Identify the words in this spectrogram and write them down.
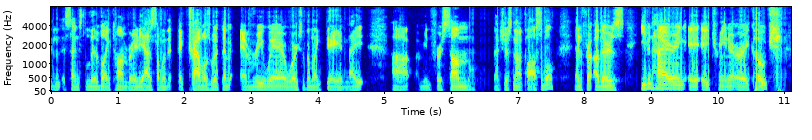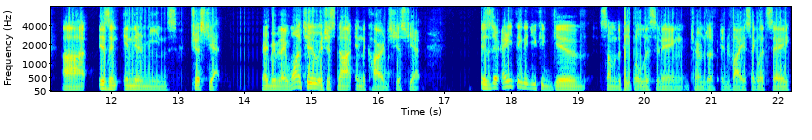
in a sense, live like Tom Brady, has someone that like, travels with them everywhere, works with them like day and night. Uh, I mean, for some, that's just not possible. And for others, even hiring a, a trainer or a coach uh, isn't in their means just yet right? Maybe they want to, it's just not in the cards just yet. Is there anything that you could give some of the people listening in terms of advice? Like, let's say,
